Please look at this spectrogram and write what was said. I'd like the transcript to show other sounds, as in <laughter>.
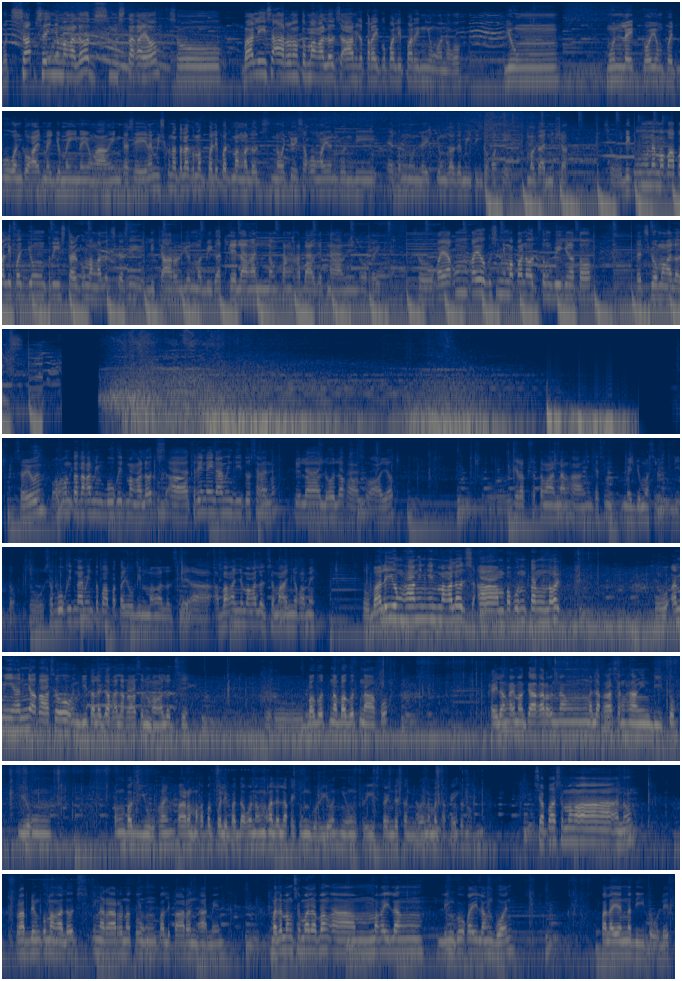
What's up sa inyo mga lods? Musta kayo? So, bali sa araw na to mga lods, ah, try ko paliparin yung ano ko, yung moonlight ko, yung puwet buwan ko kahit medyo mahina yung hangin kasi na-miss ko na talaga magpalipad mga lods. No choice ako ngayon kundi etong moonlight yung gagamitin ko kasi magaan siya. So, di ko muna mapapalipad yung 3 star ko mga lods kasi licharol yun, mabigat. Kailangan ng panghabagat na hangin, okay? So, kaya kung kayo gusto niyo mapanood tong video na to, let's go mga lods. So yun, papunta na kaming bukid mga lods. Ah, trinay namin dito sa ano, kila Lola kaso ayaw. So, hirap siya tamaan ng hangin kasi medyo masikip dito. So, sa bukid namin to papatayugin mga lods. Kaya ah, abangan nyo mga lods, samahan nyo kami. So, bali yung hangin ngayon mga lods, um, papuntang north. So, amihan nga kaso hindi talaga kalakasan mga lods eh. So, bagot na bagot na ako. Kailangan kayo magkakaroon ng malakasang hangin dito. Yung pangbagyuhan para makapagpalipad ako ng mga lalaki kong guryon, yung freestyle na sun ko na malaki. Isa pa sa mga ano, problem ko mga lods, inararo na tong paliparan namin. Malamang sa malamang um, mga ilang linggo, kailang buwan, palayan na dito ulit.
